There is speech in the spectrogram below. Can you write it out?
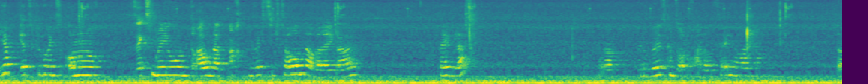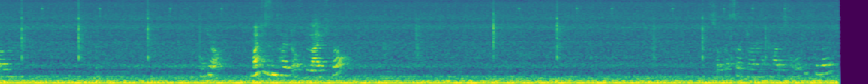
Ich habe jetzt übrigens auch nur noch 6.368.000, aber egal. Felgenglas. Oder wenn du willst, kannst du auch noch andere Felgen reinmachen. Ähm, und ja, manche sind halt auch leichter. Verbessert dann nochmal das Auto vielleicht.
